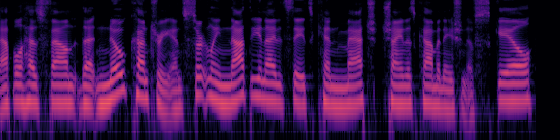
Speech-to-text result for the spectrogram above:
Apple has found that no country, and certainly not the United States, can match China's combination of scale,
